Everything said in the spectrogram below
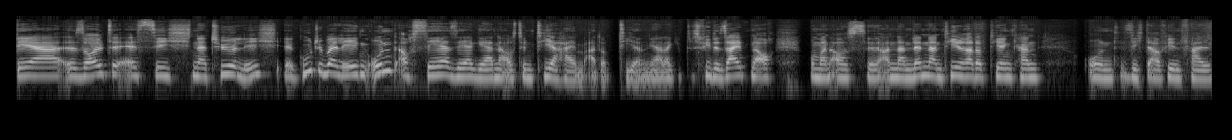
der sollte es sich natürlich äh, gut überlegen und auch sehr, sehr gerne aus dem Tierheim adoptieren. Ja, da gibt es viele Seiten auch, wo man aus äh, anderen Ländern Tiere adoptieren kann und sich da auf jeden Fall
